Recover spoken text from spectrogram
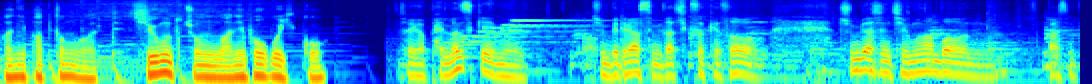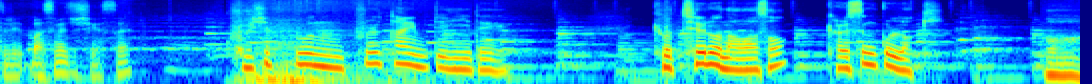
많이 봤던 것 같아. 지금도 좀 많이 보고 있고 저희가 밸런스 게임을 준비를 해왔습니다. 즉석해서 준비하신 질문 한번 말씀드리 말씀해 주시겠어요? 90분 풀타임 뛰기 대 교체로 나와서 결승골 넣기 와,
